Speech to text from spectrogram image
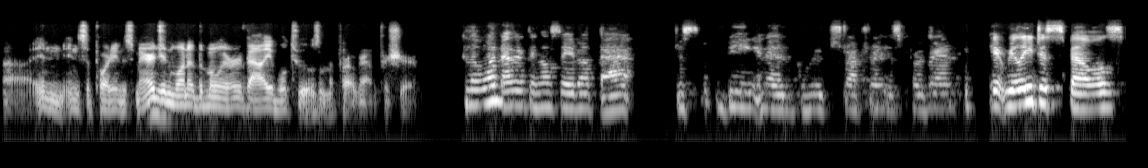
uh, in in supporting this marriage and one of the more valuable tools in the program for sure. And the one other thing I'll say about that, just being in a group structure in this program, it really dispels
